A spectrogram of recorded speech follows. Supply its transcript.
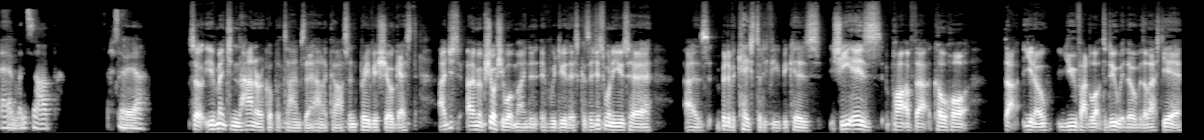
um and sab so yeah so you've mentioned Hannah a couple of times there, Hannah Carson, previous show guest. I just, I'm sure she won't mind if we do this because I just want to use her as a bit of a case study for you because she is part of that cohort that you know you've had a lot to do with over the last year,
